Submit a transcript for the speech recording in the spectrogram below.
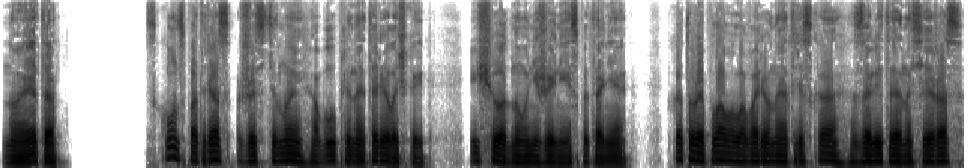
Но это... Скунс потряс жестяной облупленной тарелочкой. Еще одно унижение испытания, в которой плавала вареная треска, залитая на сей раз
